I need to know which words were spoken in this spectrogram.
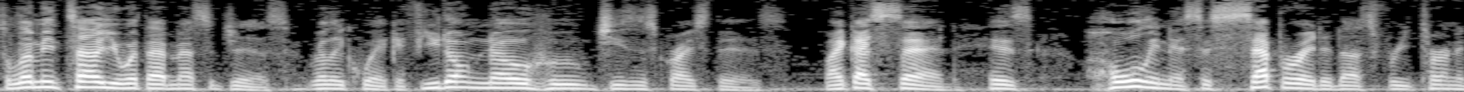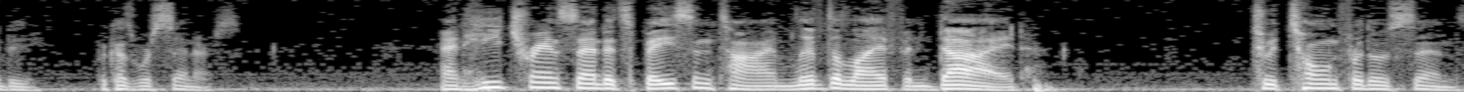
So let me tell you what that message is, really quick. If you don't know who Jesus Christ is, like I said, his holiness has separated us for eternity because we're sinners. And he transcended space and time, lived a life, and died to atone for those sins.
